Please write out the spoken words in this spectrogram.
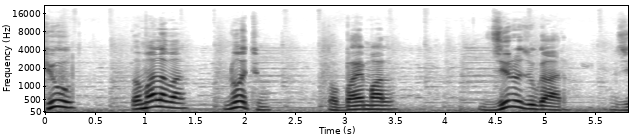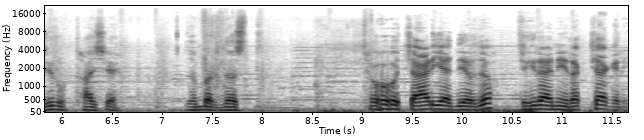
થયું તો માલા માલ, ન થયું તો ભાઈ માલ. જીરું જુગાર જીરું થશે. જબરદસ્ત. ઓ ચાડિયા દેવ જો જીરાની રક્ષા કરી.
